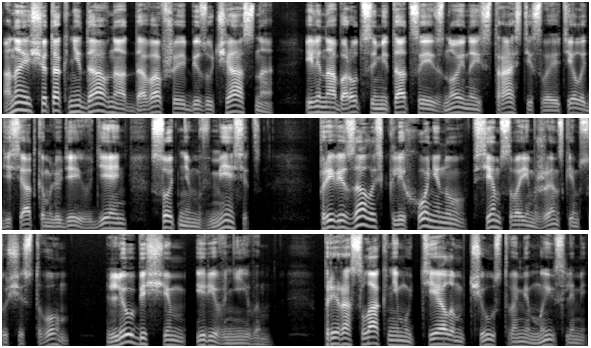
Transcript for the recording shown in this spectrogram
Она еще так недавно отдававшая безучастно или, наоборот, с имитацией знойной страсти свое тело десяткам людей в день, сотням в месяц, привязалась к Лихонину всем своим женским существом, любящим и ревнивым, приросла к нему телом, чувствами, мыслями,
